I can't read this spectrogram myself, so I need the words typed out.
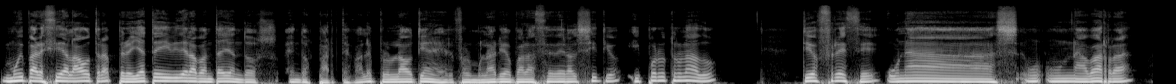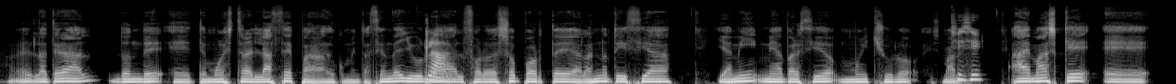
muy parecida a la otra, pero ya te divide la pantalla en dos, en dos partes, ¿vale? Por un lado tienes el formulario para acceder al sitio y por otro lado te ofrece unas, un- una barra eh, lateral donde eh, te muestra enlaces para la documentación de Joomla, Claro. al foro de soporte, a las noticias y a mí me ha parecido muy chulo. ¿vale? Sí, sí. Además que eh,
